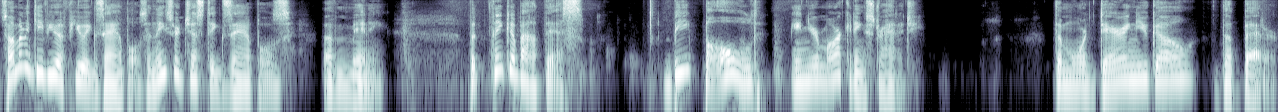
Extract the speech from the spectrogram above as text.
So I'm going to give you a few examples, and these are just examples of many. But think about this be bold in your marketing strategy. The more daring you go, the better.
